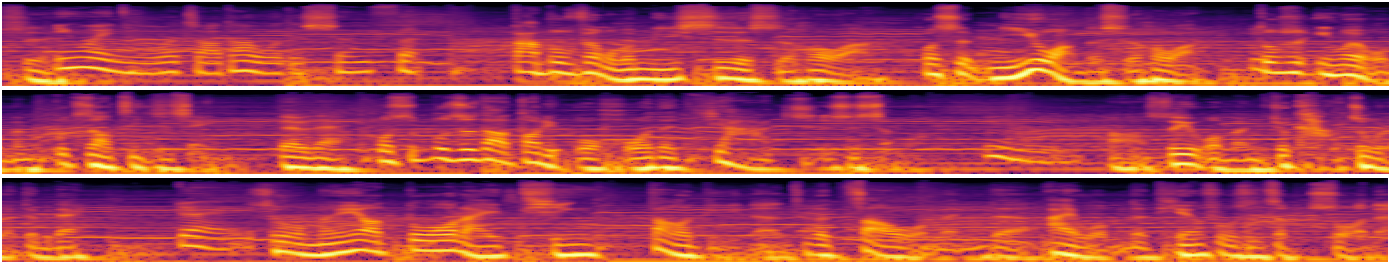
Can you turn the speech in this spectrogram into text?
是因为你，我找到我的身份。大部分我们迷失的时候啊，或是迷惘的时候啊，都是因为我们不知道自己是谁，对不对？或是不知道到底我活的价值是什么嗯，啊，所以我们就卡住了，对不对？对，所以我们要多来听，到底呢，这个造我们的、爱我们的天赋是怎么说的？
